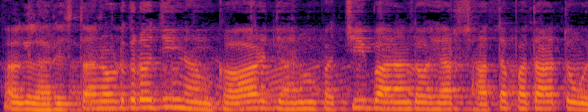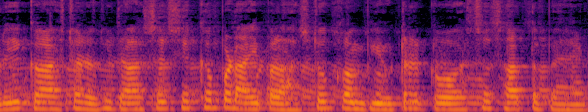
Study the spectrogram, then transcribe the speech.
ਅਗਲਾ ਰਿਸ਼ਤਾ ਨੋਟ ਕਰੋ ਜੀ ਨਾਮ ਕੌਰ ਜਨਮ 25 12 2007 ਪਤਾ ਧੂਰੀ ਕਾਸਟ ਰਵਿਦਾਸ ਸਿੱਖ ਪੜ੍ਹਾਈ ਪਲੱਸ 2 ਕੰਪਿਊਟਰ ਕੋਰਸ 7 ਬੈਂਡ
